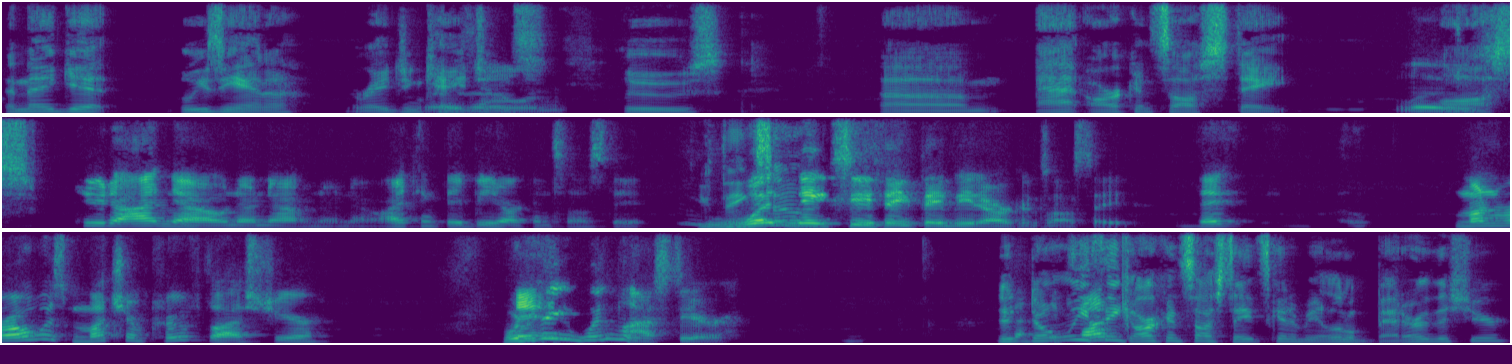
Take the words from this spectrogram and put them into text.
Then they get Louisiana, the Raging Where's that Cajuns, one? Lose. Um, at Arkansas State, Lose. loss. Dude, I no, no, no, no, no. I think they beat Arkansas State. You think what so? makes you think they beat Arkansas State? They Monroe was much improved last year. What did They- they win last year? Don't we not- think Arkansas State's going to be a little better this year?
